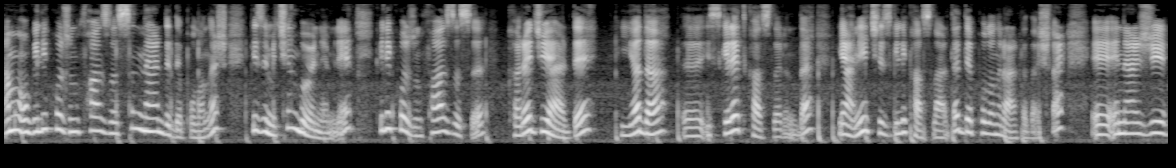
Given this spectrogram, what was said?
ama o glikozun fazlası nerede depolanır? Bizim için bu önemli. Glikozun fazlası karaciğerde ya da e, iskelet kaslarında yani çizgili kaslarda depolanır arkadaşlar. E, enerji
